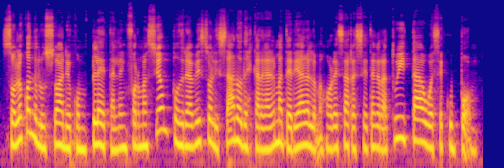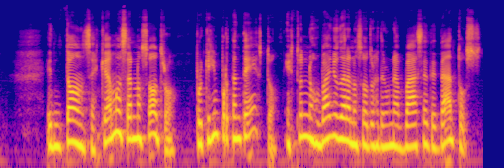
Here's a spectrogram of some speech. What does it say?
Solo cuando el usuario completa la información podrá visualizar o descargar el material, a lo mejor esa receta gratuita o ese cupón. Entonces, ¿qué vamos a hacer nosotros? ¿Por qué es importante esto? Esto nos va a ayudar a nosotros a tener una base de datos.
